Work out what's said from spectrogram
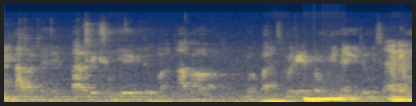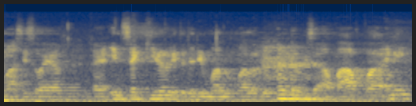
Nah, kalau dari Pak sendiri gitu Pak kalau Bapak sebagai pembina gitu misalnya ada Hmm. mahasiswa yang kayak insecure gitu jadi malu-malu gitu nggak bisa apa-apa ini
